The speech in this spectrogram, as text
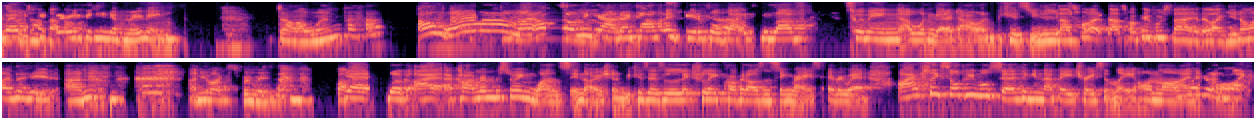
Where, good would to have you, where are you thinking of moving? Darwin, perhaps. Oh wow, my old stomping ground. No, Darwin is beautiful, Yeah. but if you love swimming, I wouldn't go to Darwin because you That's what that's what people say. They're like, you don't like the heat and and you like swimming. But Yeah, look, I, I can't remember swimming once in the ocean because there's literally crocodiles and stingrays everywhere. I actually saw people surfing in that beach recently online. Oh and I'm like,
